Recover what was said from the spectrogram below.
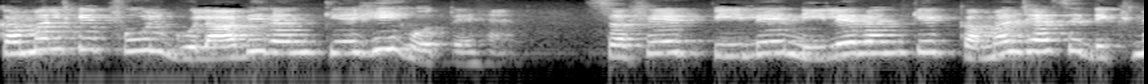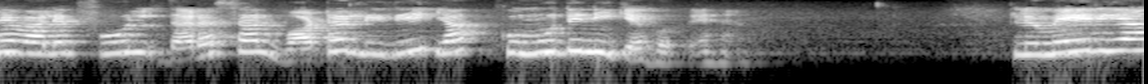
कमल के फूल गुलाबी रंग के ही होते हैं। सफ़ेद, पीले, नीले रंग के कमल जैसे दिखने वाले फूल दरअसल वाटर लिली या कुमुदिनी के होते हैं। प्लूमेरिया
